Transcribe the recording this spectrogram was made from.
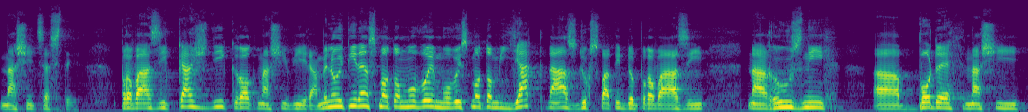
naší cesty provází každý krok naší víra. Minulý týden jsme o tom mluvili, mluvili jsme o tom, jak nás Duch Svatý doprovází na různých uh, bodech naší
